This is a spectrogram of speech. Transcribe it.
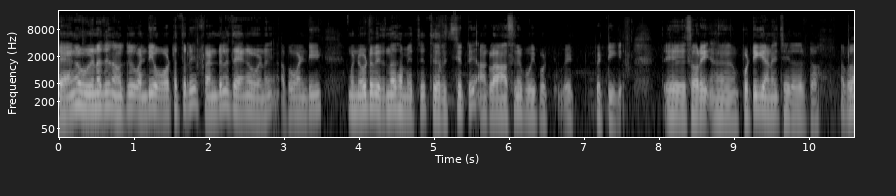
തേങ്ങ വീണത് നമുക്ക് വണ്ടി ഓട്ടത്തിൽ ഫ്രണ്ടിൽ തേങ്ങ വീണ്. അപ്പോൾ വണ്ടി മുന്നോട്ട് വരുന്ന സമയത്ത് തെറിച്ചിട്ട് ആ ഗ്ലാസ്സിന് പോയി പൊട്ടി പെട്ടിക്കുക സോറി പൊട്ടിക്കുകയാണ് ചെയ്തത് കേട്ടോ. അപ്പോൾ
